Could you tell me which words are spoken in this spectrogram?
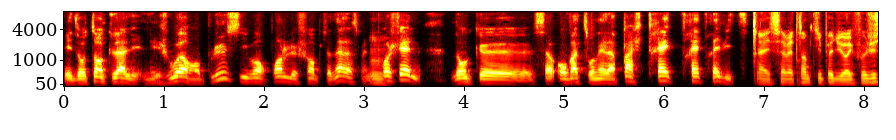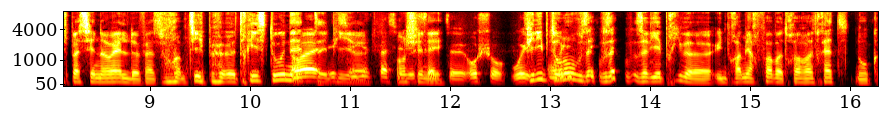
et d'autant que là, les, joueurs en plus, ils vont reprendre le championnat la semaine mm. prochaine. Donc euh, ça, on va tourner la page très, très, très vite. ça va être un petit peu dur. Il faut juste passer Noël de façon un petit peu triste ou nette, et puis euh, enchaîner. Euh, au chaud. Philippe Tournon, vous, vous, aviez pris une première fois votre retraite donc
